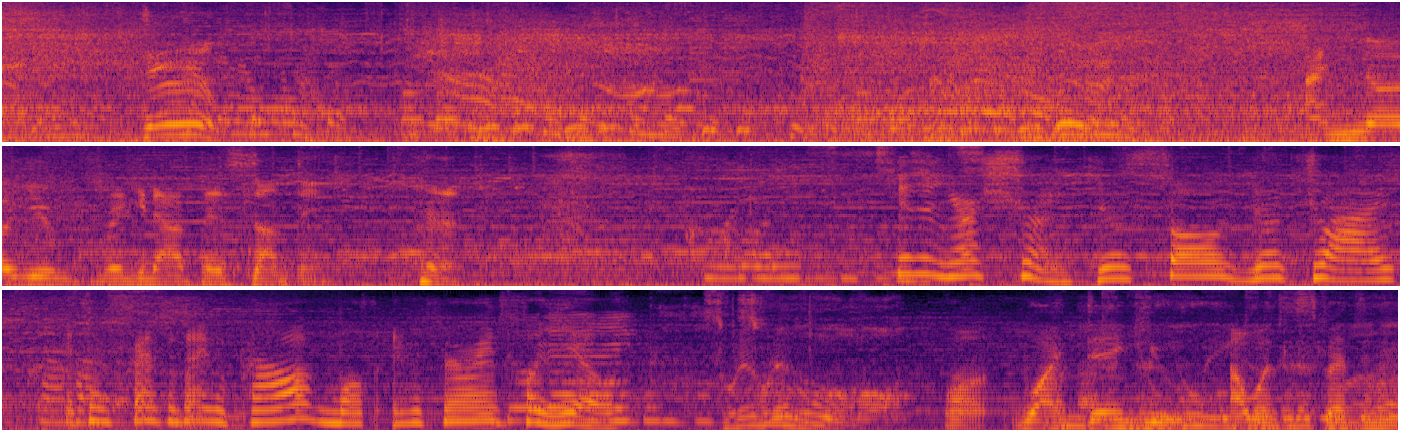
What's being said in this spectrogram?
oh. Damn. I know you're bringing out this something. Isn't your strength, your soul, your drive, it's infesting the power of most inferiors for you. Well, why thank you. I was expecting you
